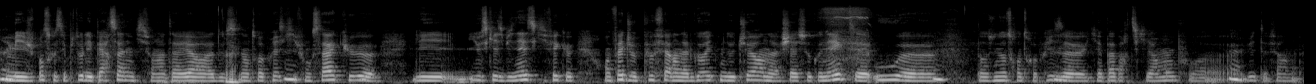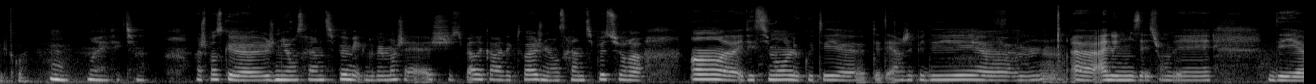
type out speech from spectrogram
Mais je pense que c'est plutôt les personnes qui sont à l'intérieur de ces entreprises qui mm. font ça que euh, les use case business qui fait que en fait je peux faire un algorithme de churn chez AssoConnect euh, ou euh, mm. dans une autre entreprise mm. qui n'a pas particulièrement pour but de faire un impact quoi. Ouais, effectivement. Moi je pense que je nuancerais un petit peu, mais globalement je, je suis super d'accord avec toi, je nuancerais un petit peu sur un, effectivement le côté peut-être RGPD, anonymisation des des,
